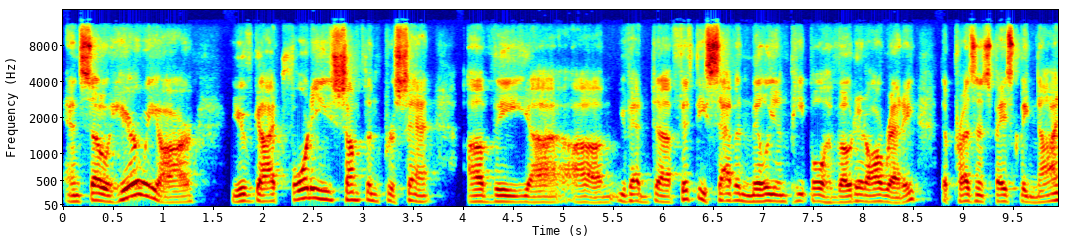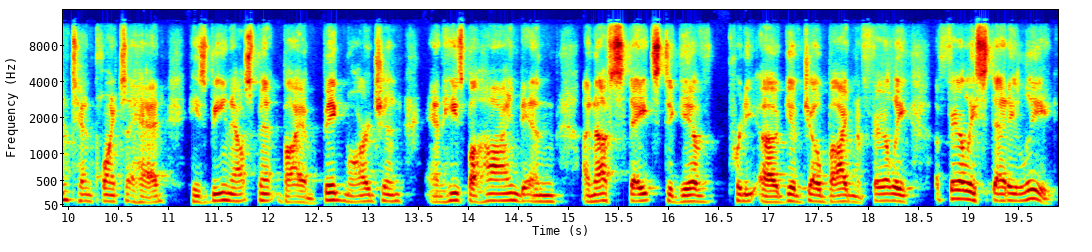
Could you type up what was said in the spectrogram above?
And so here we are. You've got 40 something percent of the uh, um, you've had uh, 57 million people have voted already the president's basically nine 10 points ahead he's being outspent by a big margin and he's behind in enough states to give pretty uh, give joe biden a fairly a fairly steady lead.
